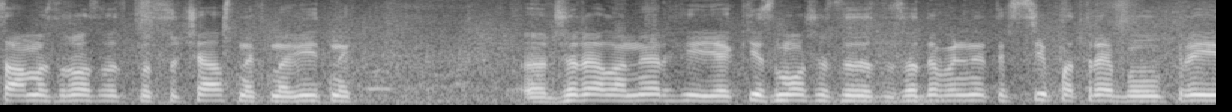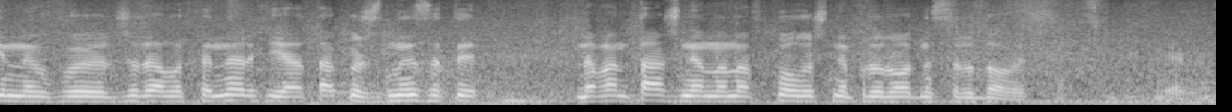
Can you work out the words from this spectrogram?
саме з розвитку сучасних новітних е, джерел енергії, які зможуть задовольнити всі потреби України в джерелах енергії, а також знизити навантаження на навколишнє природне середовище. Дякую.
